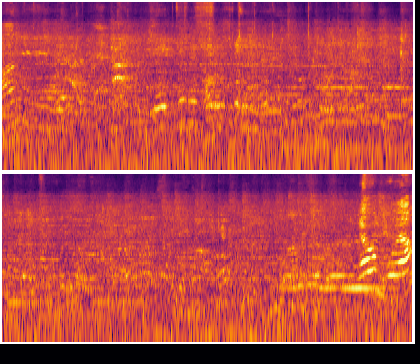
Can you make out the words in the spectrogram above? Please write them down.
아니. 이건 뭐야?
